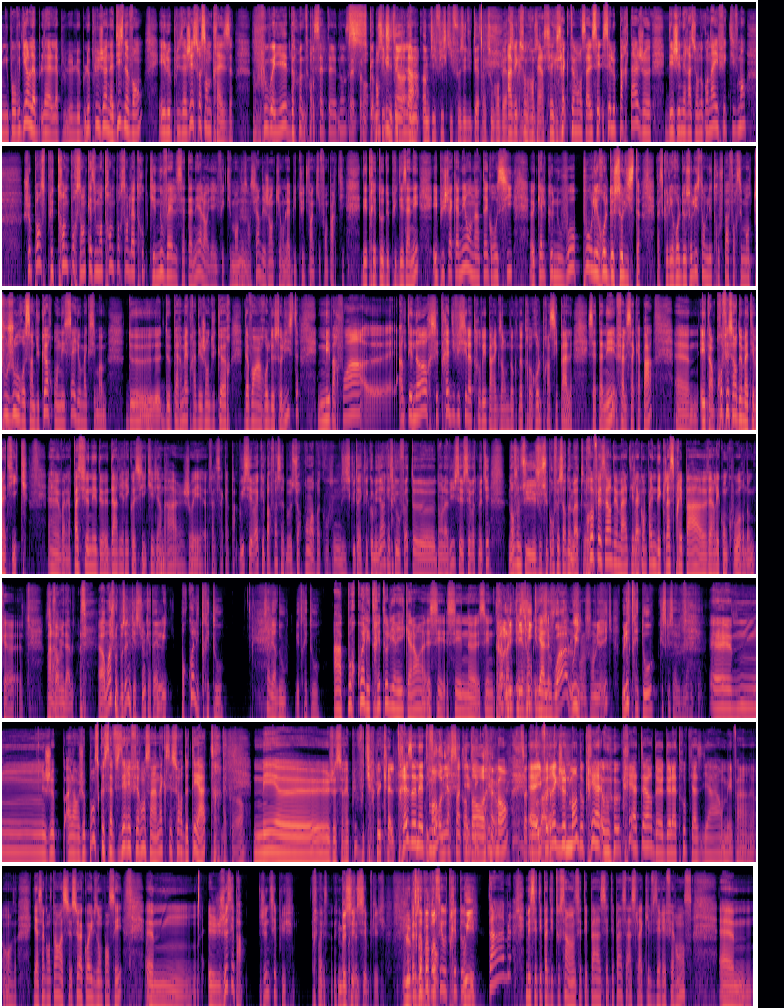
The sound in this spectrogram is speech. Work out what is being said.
euh, pour vous dire, la- la- la plus- le, le plus jeune a 19 ans et le plus âgé 73. Donc, vous voyez dans, dans cette, dans cette comme si c'était un, un- un petit-fils qui faisait du théâtre avec son grand-père. Avec son grand-père, c'est exactement ça. C'est c'est le partage euh, des générations. Donc on a effectivement, je pense, plus de 30%, quasiment 30% de la troupe qui est nouvelle cette année. Alors il y a effectivement des Mm. anciens, des gens qui ont l'habitude, enfin qui font partie des tréteaux depuis des années. Et puis chaque année, on intègre aussi euh, quelques nouveaux pour les rôles de solistes. Parce que les rôles de solistes, on ne les trouve pas forcément toujours au sein du chœur. On essaye au maximum de, de permettre à des gens du chœur d'avoir un rôle de soliste. Mais parfois, euh, un ténor, c'est très difficile à trouver, par exemple. Donc, notre rôle principal cette année, Falsa Kappa, euh, est un professeur de mathématiques, euh, voilà, passionné de- d'art lyrique aussi, qui viendra euh, jouer euh, Falsa Kappa. Oui, c'est vrai que parfois ça peut surprendre après quand on discute avec les comédiens. Qu'est-ce que vous faites dans la vie? C'est c'est votre métier? Non, je ne suis, je suis professeur de maths. Professeur de maths, il Ouais. accompagne des classes prépa vers les concours. Donc, C'est formidable. Alors moi, je me posais une question, Catel. Oui. Pourquoi les tréteaux? Ça vient d'où, les tréteaux? Ah, pourquoi les tréteaux lyriques? Alors, c'est une, une très Alors, bonne les question. lyriques, Il y a je le- vois, le Oui. chant, lyrique, mais les tréteaux, qu'est-ce que ça veut dire Euh, je, alors, je pense que ça faisait référence à un accessoire de théâtre. D'accord. Mais euh, je ne saurais plus vous dire lequel, très Il faut honnêtement. revenir 50 ans. Effectivement. 50 Euh, ans il faudrait que je demande aux, créa- aux- créateurs de, de la troupe il y a, enfin, en- il y a 50 ans à ce, ce à quoi ils ont pensé. Je ne sais pas. Je ne sais plus. Très Ouais. je ne sais plus. Le Parce qu'on peut important. penser au tréteau Oui. des tables, mais c'était pas du tout ça. Hein. C'était pas, c'était pas à cela qu'il faisait référence. Euh,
